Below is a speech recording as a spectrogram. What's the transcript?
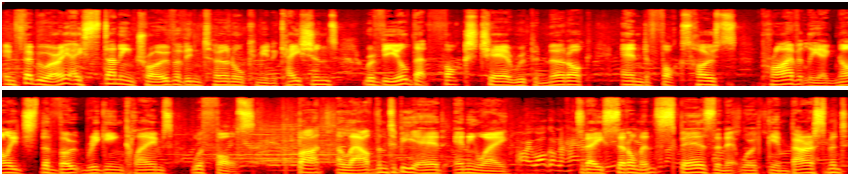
In February, a stunning trove of internal communications revealed that Fox chair Rupert Murdoch and Fox hosts privately acknowledged the vote rigging claims were false but allowed them to be aired anyway. Today's settlement spares the network the embarrassment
